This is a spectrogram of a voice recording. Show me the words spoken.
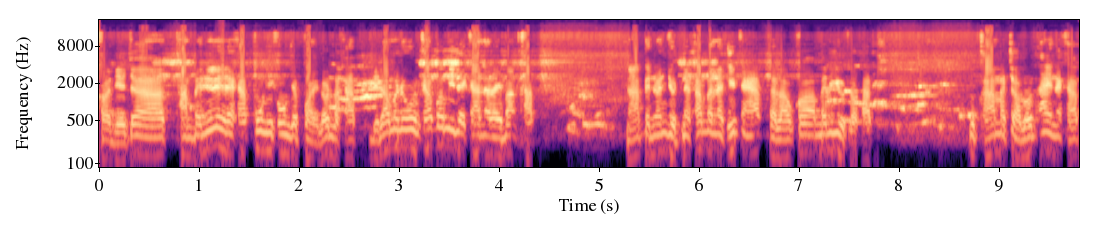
ก็เดี๋ยวจะทำไปเรื่อยๆนะครับพรุ่งนี้คงจะปล่อยรถแหละครับเดี๋ยวเรามาดูกันครับว่ามีรายการอะไรบ้างครับนะเป็นวันหยุดนะครับวันอาทิตย์นะครับ แต่เราก็ไม่ได้หยุดหรอกครับ ลูกค้ามาจอดรถให้นะครับ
